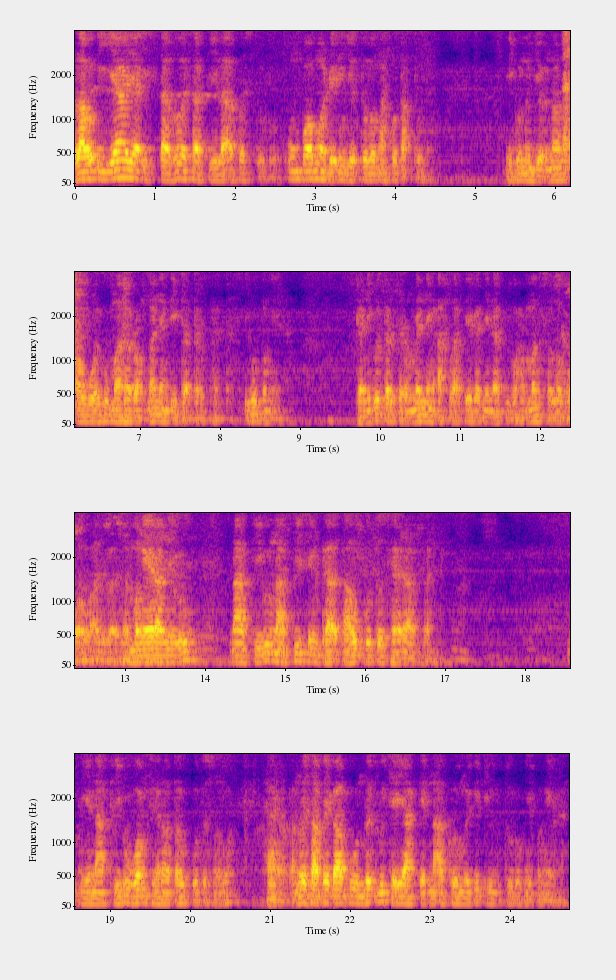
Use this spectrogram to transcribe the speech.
Lau iya ya istahu sabila aku setuju. Umpama dia nunjuk tolong aku tak tolong. Ibu nunjuk nona Allah, ibu maha rahman yang tidak terbatas. Ibu pangeran. Dan itu tercermin yang akhlaknya kan Nabi Muhammad Shallallahu Alaihi Wasallam. Pangeran itu Nabi itu Nabi sing gak tahu putus harapan. Ya nabi ku wong sing ora tau putus napa harapan. Wis sampe kapundhut ku jek yakin nek agama iki diturungi pangeran.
